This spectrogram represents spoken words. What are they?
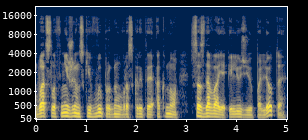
Вацлав Нижинский выпрыгнул в раскрытое окно, создавая иллюзию полета,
